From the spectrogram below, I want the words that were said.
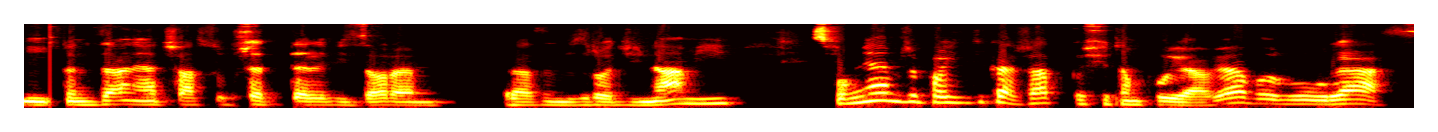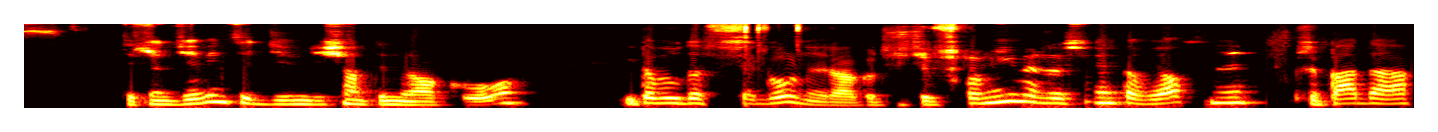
i spędzania czasu przed telewizorem razem z rodzinami. Wspomniałem, że polityka rzadko się tam pojawia, bo był raz w 1990 roku i to był dość szczególny rok. Oczywiście przypomnijmy, że święto wiosny przypada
